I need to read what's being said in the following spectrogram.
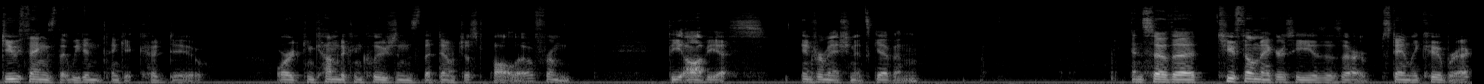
do things that we didn't think it could do, or it can come to conclusions that don't just follow from the obvious information it's given. And so the two filmmakers he uses are Stanley Kubrick,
